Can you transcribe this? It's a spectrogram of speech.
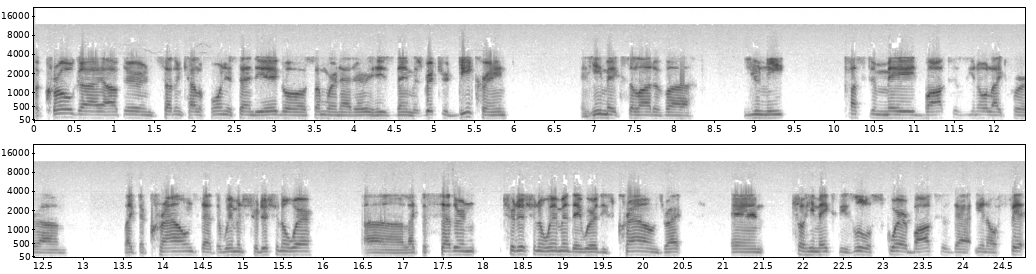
a Crow guy out there in Southern California, San Diego, somewhere in that area. His name is Richard D. Crane, and he makes a lot of uh, unique custom made boxes, you know, like for um, like the crowns that the women's traditional wear, uh, like the southern traditional women, they wear these crowns, right? And so he makes these little square boxes that you know fit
